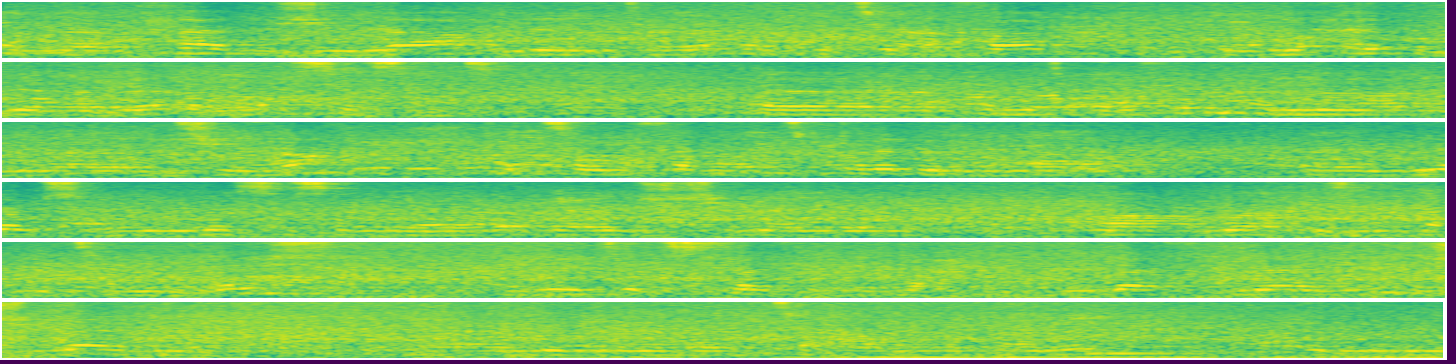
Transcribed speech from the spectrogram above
الخارجية لاتعافى المحيط المؤسسات كما تعرفون الجهة تتوفر تقريبا على 170 مؤسسه للرعايه الاجتماعيه ومراكز الدعم التنفس اللي تستفيد بواحد الغلاف مالي اجمالي من التعاون الوطني ومن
